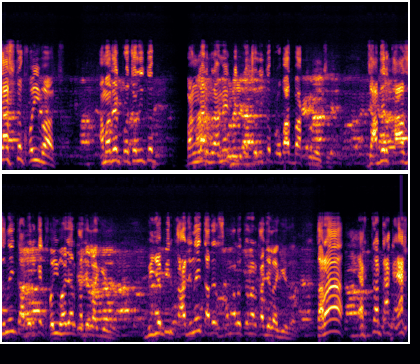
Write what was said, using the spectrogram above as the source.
কাজ তো খই ভাজ আমাদের প্রচলিত বাংলার গ্রামে প্রচলিত প্রবাদ বাক্য রয়েছে। যাদের কাজ নেই তাদেরকে খই ভাজার কাজে লাগিয়ে দেয় বিজেপির কাজ নেই তাদের সমালোচনার কাজে লাগিয়ে দেয় তারা একটা টাকা এক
